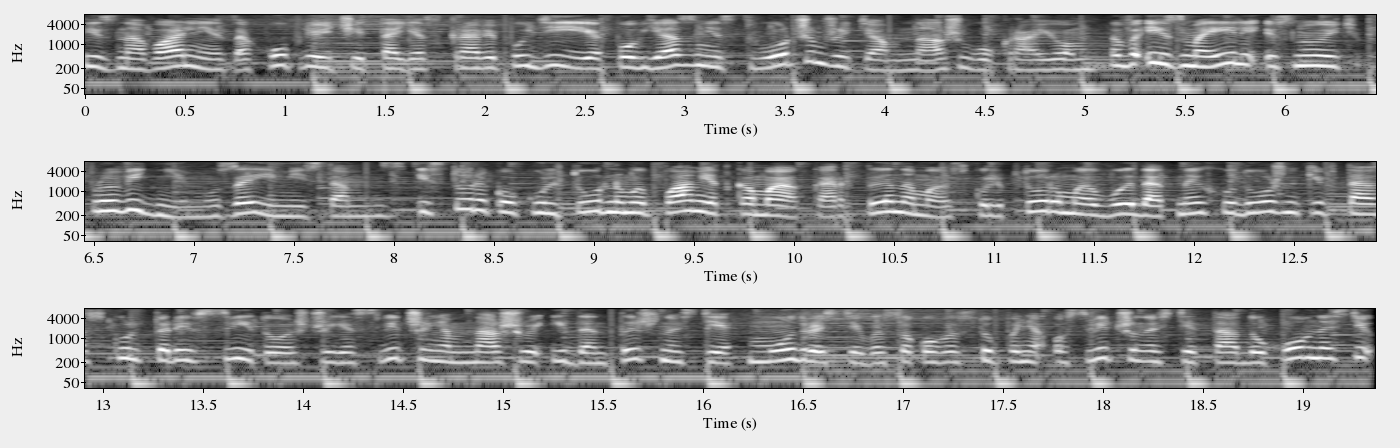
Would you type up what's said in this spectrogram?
пізнавальні, захоплюючі та яскраві події, пов'язані з творчим життям нашого краю. В Ізмаїлі існують провідні музеї міста з історико-культурними пам'ятками, картинами, скульптурами видатних художників та скульпторів світу, що є свідченням нашої ідентичності, мудрості, високого ступеня освіченості та духовності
